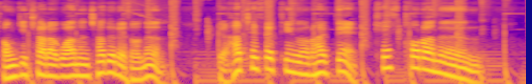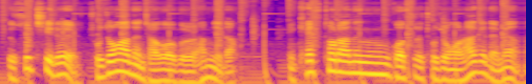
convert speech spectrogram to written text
경기차라고 하는 차들에서는 그 하체 세팅을 할 때 캐스터라는 그 수치를 조정하는 작업을 합니다. 이 캐스터라는 것을 조정을 하게 되면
